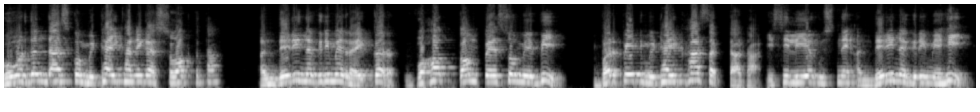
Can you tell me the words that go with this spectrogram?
गोवर्धन दास को मिठाई खाने का शौक था। अंधेरी नगरी में रहकर वह कम पैसों में भी भरपेट मिठाई खा सकता था। इसीलिए उसने अंधेरी नगरी में ही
